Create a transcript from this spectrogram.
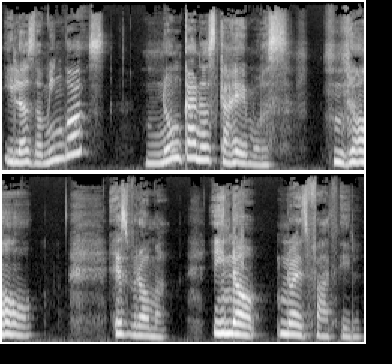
Y los domingos nunca nos caemos. No, es broma. Y no, no es fácil.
